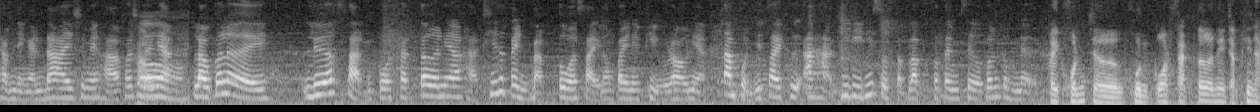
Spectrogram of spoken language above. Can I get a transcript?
ทำอย่างนั้นได้ใช่ไหมคะ เพราะฉะนั้นเนี่ยอ๋อเราก็เลย เลือกสรร growth factor เนี่ยแหละค่ะที่จะเป็นแบบตัวใส่ลงไปในผิวเราเนี่ยตามผลวิจัยคืออาหารที่ดีที่สุดสำหรับสเต็มเซลล์ต้นกำเนิด ไปค้นเจอคุณโกดแฟกเตอร์นี่จากที่ไหน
